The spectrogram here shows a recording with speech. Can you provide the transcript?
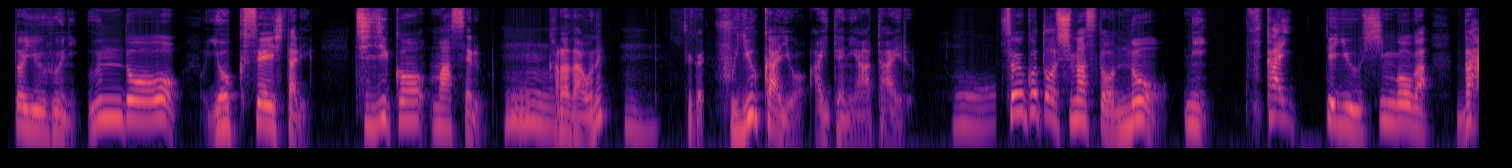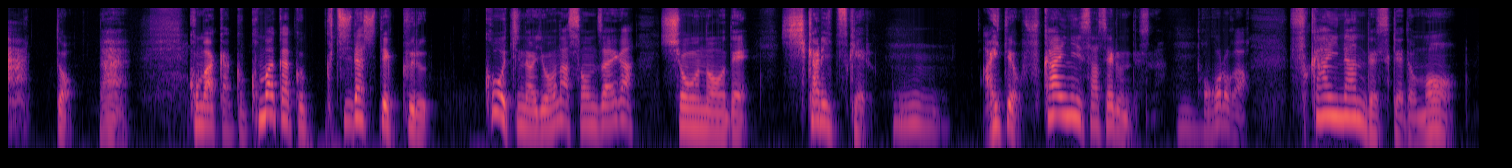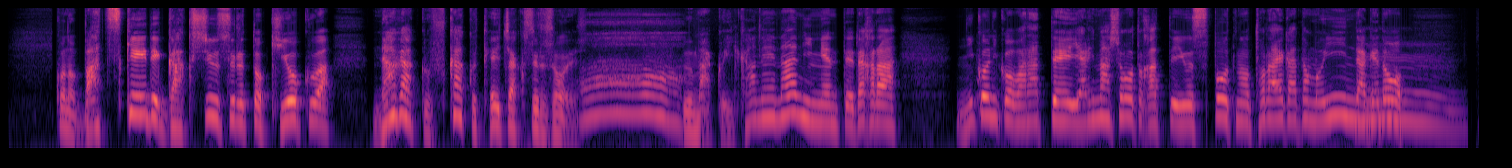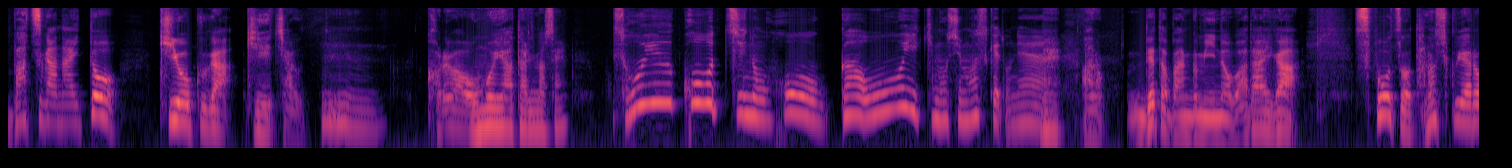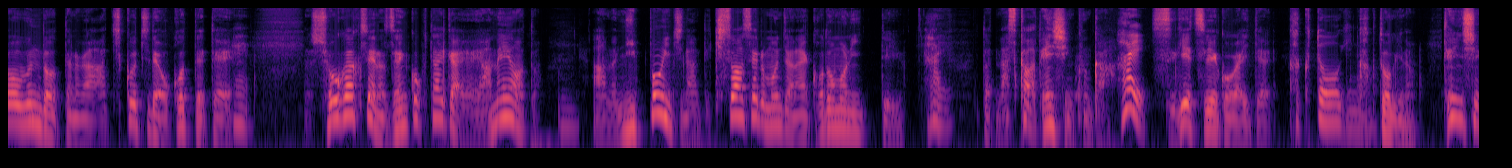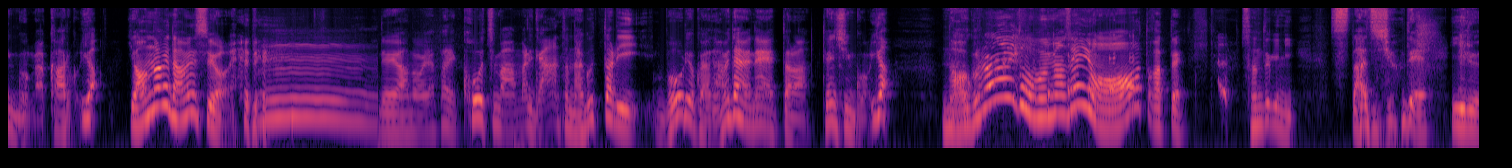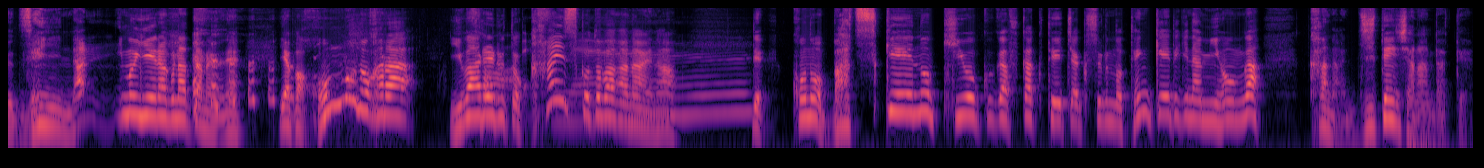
というふうに運動を抑制したり縮こませるうん。体をね、うん。それから不愉快を相手に与えるそういうことをしますと脳に不快っていう信号がバーッと、はい細かく細かく口出してくるコーチのような存在が小脳で叱りつける。うん。相手を不快にさせるんですな。ところが、不快なんですけども、この罰系で学習すると記憶は長く深く定着するそうです。うまくいかねえな、人間って。だから、ニコニコ笑ってやりましょうとかっていうスポーツの捉え方もいいんだけどう、ん。罰がないと記憶が消えちゃう。うん。これは思い当たりません？そういうコーチの方が多い気もしますけどね。ね、あの出た番組の話題がスポーツを楽しくやろう運動っていうのがあちこちで起こっててえ小学生の全国大会はやめようと、うん。あの日本一なんて競わせるもんじゃない子供にっていう。はい。だって那須川天心君か。はい。すげえ強い子がいて。格闘技の。格闘技の。天心君が変わるいややんなきゃダメですよ。であのやっぱりコーチもあんまりガーンと殴ったり暴力はダメだよね。って言ったら天心君「いや殴らないと思いませんよ」とかってその時にスタジオでいる全員何にも言えなくなったのよね。やっぱ本物から言われると返す言葉がないな。でこの罰系の記憶が深く定着するの典型的な見本がかな自転車なんだって。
